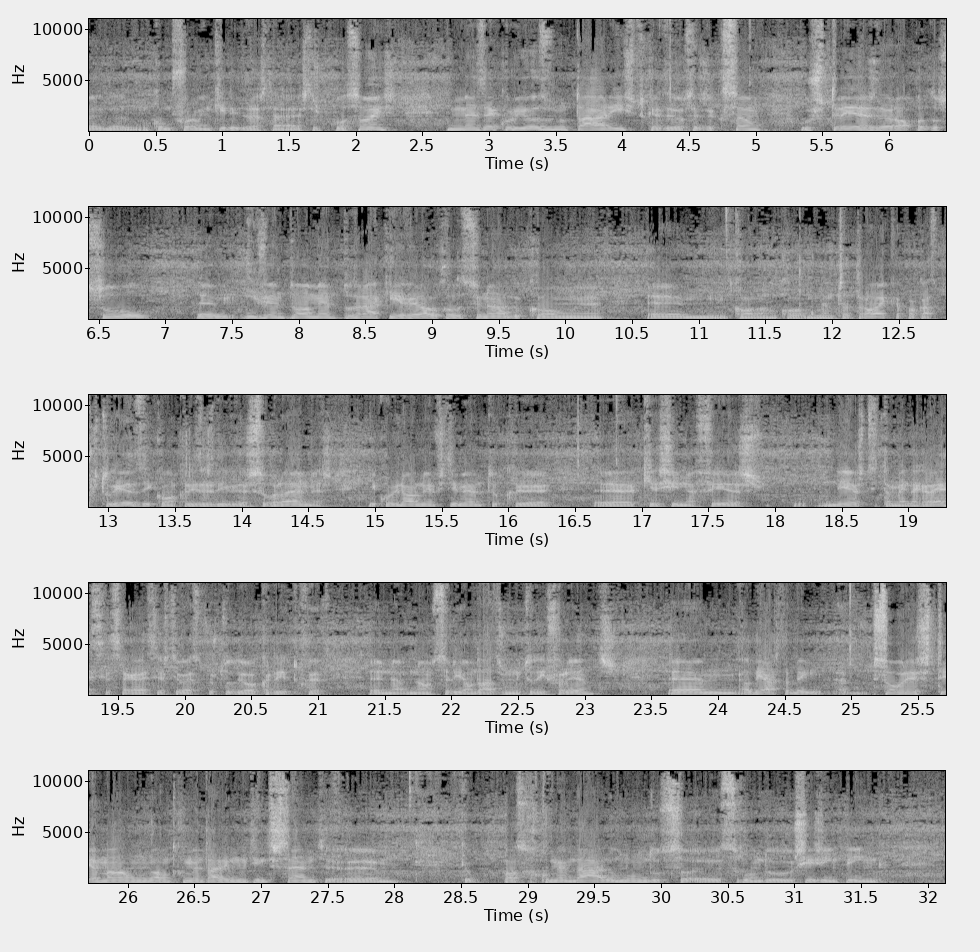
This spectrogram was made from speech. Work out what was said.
como foram inquiridas esta, estas populações, mas é curioso notar isto, quer dizer, ou seja, que são os três da Europa do Sul, um, eventualmente poderá aqui haver algo relacionado com, um, com, com o momento da Troika, para o caso português, e com a crise das dívidas soberanas e com o enorme investimento que, uh, que a China fez neste e também na Grécia. Se a Grécia estivesse por estudo, eu acredito que uh, não, não seriam dados muito diferentes. Um, aliás, também sobre este tema há um, há um documentário muito interessante que eu posso recomendar, O Mundo segundo Xi Jinping,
